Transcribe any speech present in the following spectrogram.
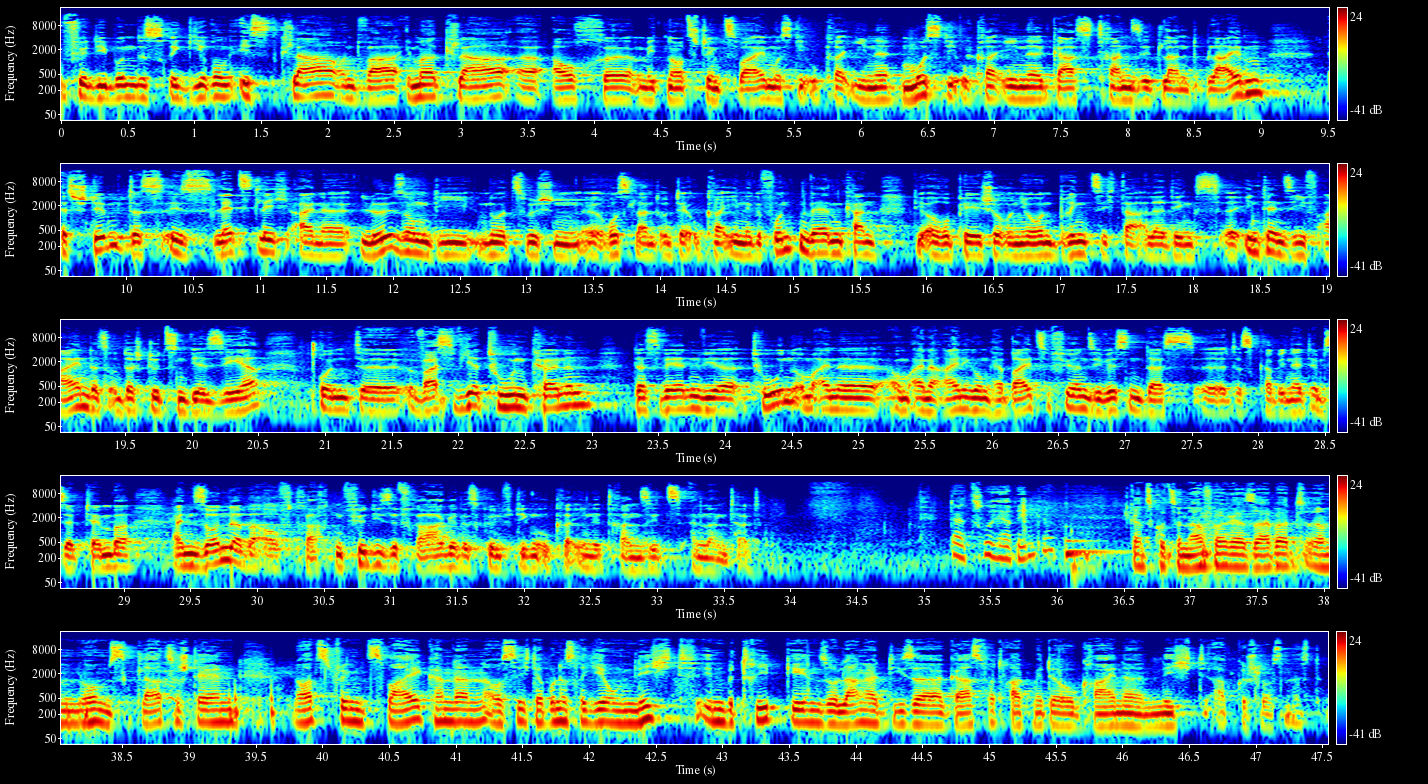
für die Bundesregierung ist klar und war immer klar, auch mit Nord Stream 2 muss die Ukraine, muss die Ukraine Gastransitland bleiben. Es stimmt, das ist letztlich eine Lösung, die nur zwischen äh, Russland und der Ukraine gefunden werden kann. Die Europäische Union bringt sich da allerdings äh, intensiv ein. Das unterstützen wir sehr. Und äh, was wir tun können, das werden wir tun, um eine, um eine Einigung herbeizuführen. Sie wissen, dass das Kabinett im September einen Sonderbeauftragten für diese Frage des künftigen Ukraine-Transits ernannt hat. Dazu Herr Rinke. Ganz kurze Nachfrage, Herr Seibert, ähm, nur um es klarzustellen. Nord Stream 2 kann dann aus Sicht der Bundesregierung nicht in Betrieb gehen, solange dieser Gasvertrag mit der Ukraine nicht abgeschlossen ist.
